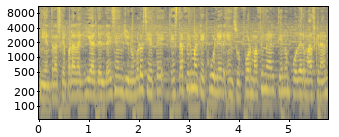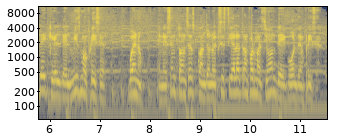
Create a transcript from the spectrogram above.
Mientras que para la guía del Daisenju número 7, esta afirma que Cooler en su forma final tiene un poder más grande que el del mismo Freezer. Bueno, en ese entonces cuando no existía la transformación de Golden Freezer.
